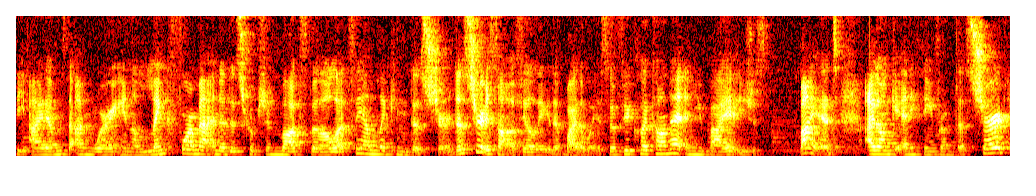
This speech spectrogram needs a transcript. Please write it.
the items that I'm wearing in a link format in the description box below, let's say I'm linking this shirt. This shirt is not affiliated, by the way. So if you click on it and you buy it, you just buy it. I don't get anything from this shirt,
